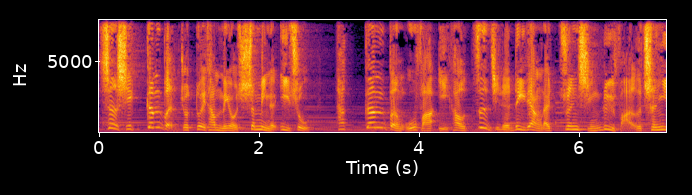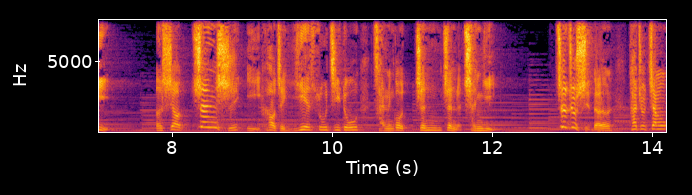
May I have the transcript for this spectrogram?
这些根本就对他没有生命的益处。他根本无法依靠自己的力量来遵行律法而称义，而是要真实依靠着耶稣基督，才能够真正的称义。这就使得他就将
